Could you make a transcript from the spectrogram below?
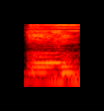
Thank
